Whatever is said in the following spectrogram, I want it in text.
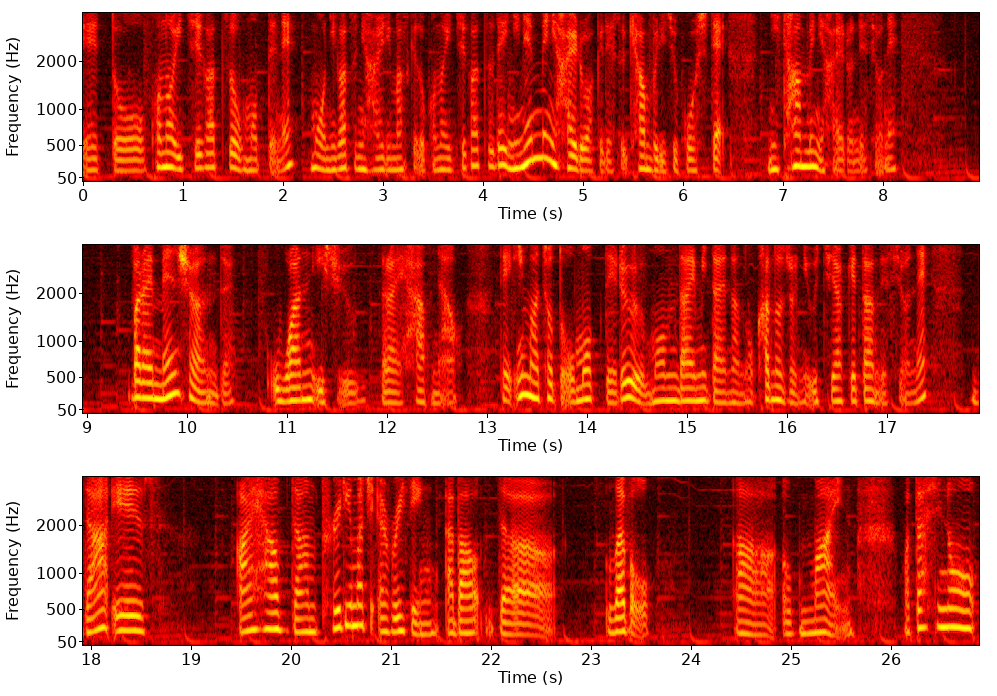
えっ、ー、と、この1月をもってね、もう2月に入りますけど、この1月で2年目に入るわけです。キャンブリー受講して。2ターン目に入るんですよね。But I mentioned one issue that I have now. で、今ちょっと思ってる問題みたいなのを彼女に打ち明けたんですよね。That is I have done pretty much everything about the level、uh, of mine 私の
